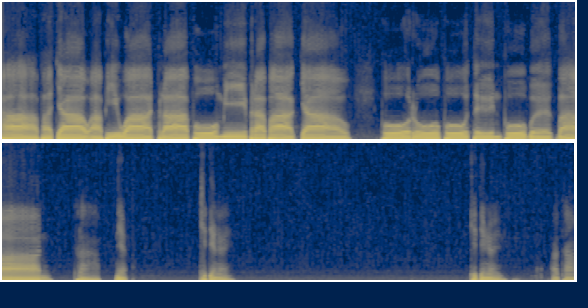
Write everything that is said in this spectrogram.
ข้าพระเจ้าอภิวาทพระผู้มีพระภาคเจ้า ผู้รู้ผู้ตื่นผู้เบิกบานครับเนี่ยคิดยังไง คิดยังไงอาถาม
